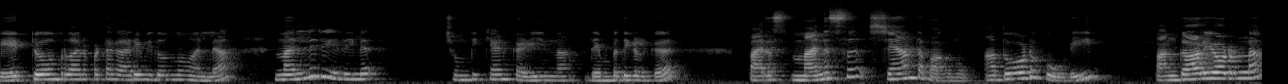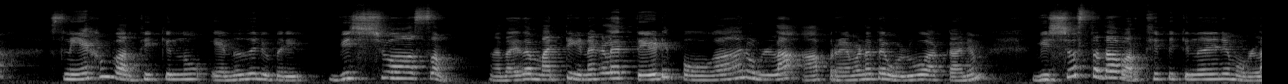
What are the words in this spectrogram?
ഏറ്റവും പ്രധാനപ്പെട്ട കാര്യം ഇതൊന്നുമല്ല. നല്ല രീതിയിൽ ചുംബിക്കാൻ കഴിയുന്ന ദമ്പതികൾക്ക് പരസ് മനസ്സ് ശാന്തമാകുന്നു. അതോടുകൂടി പങ്കാളിയോടുള്ള സ്നേഹം വർദ്ധിക്കുന്നു എന്നതിലുപരി വിശ്വാസം അതായത് മറ്റ് ഇണകളെ തേടി പോകാനുള്ള ആ പ്രവണത ഒഴിവാക്കാനും വിശ്വസ്തത വർദ്ധിപ്പിക്കുന്നതിനുമുള്ള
